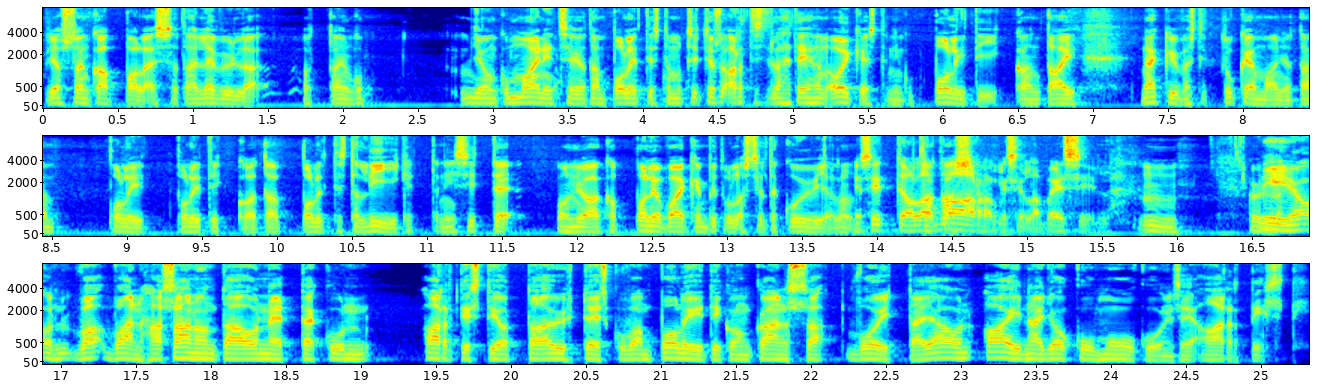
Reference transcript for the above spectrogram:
jossain kappaleessa tai levyllä ottaa jonkun, jonkun mainitsee jotain poliittista, mutta sitten jos artisti lähtee ihan oikeasti niin kuin politiikkaan tai näkyvästi tukemaan jotain poli, poliitikkoa tai poliittista liikettä, niin sitten on jo aika paljon vaikeampi tulla sieltä kuivijalon Ja sitten olla takas. vaarallisilla vesillä. Mm, kyllä. Niin on, va- vanha sanonta on, että kun artisti ottaa yhteiskuvan poliitikon kanssa, voittaja on aina joku muu kuin se artisti.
